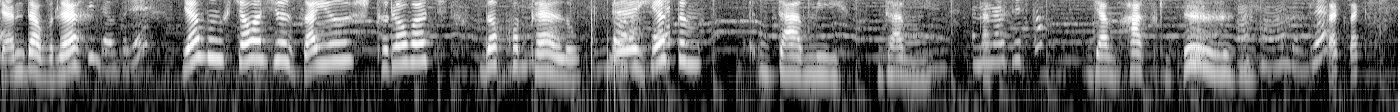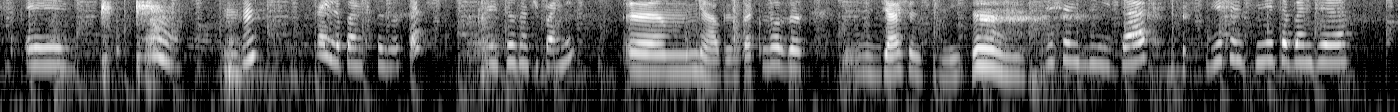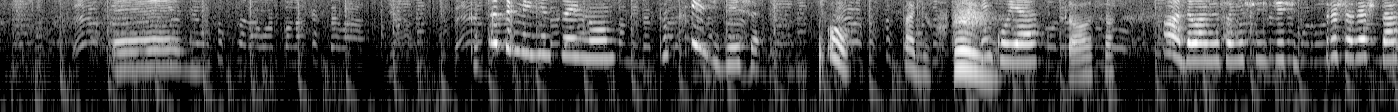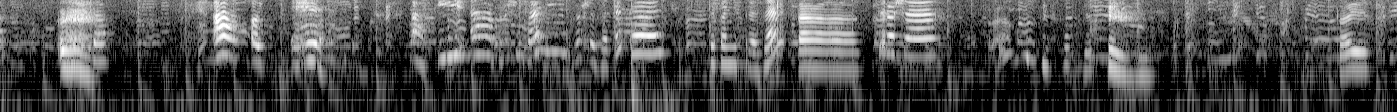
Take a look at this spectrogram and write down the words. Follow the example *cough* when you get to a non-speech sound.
Dzień dobry. Dzień dobry. Ja bym chciała się zarejestrować do hotelu. E, jestem Dami. Dami. A na Tak. nazwisko? Jam Husky. Aha, dobrze. tak, tak. Y, Mhm. *clears throat* na ile pani chce zostać? Y, To znaczy pani? Em, nie wiem, tak może 10 dni. 10 dni, tak? 10 dni to będzie... Yy, no tak mniej więcej, no... Tak 5 dyszek. O, panią. Dziękuję. Proszę. O, dała mi pani 60. Proszę reszta. reszta. A, oj. *clears throat* A, i a, proszę pani, proszę zaczekać. Chce pani prezent? Tak. Proszę. *laughs* To jest...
